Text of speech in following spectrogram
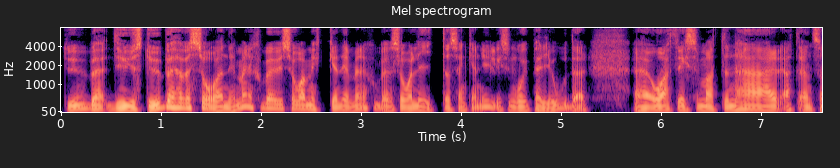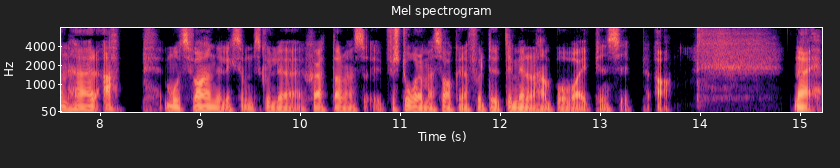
du, just du behöver sova. En del människor behöver sova mycket, en del människor behöver sova lite. Och sen kan det ju liksom gå i perioder. Eh, och att, liksom att, den här, att en sån här app motsvarande liksom skulle sköta de här, förstå de här sakerna fullt ut, det menar han på var i princip, ja, nej,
